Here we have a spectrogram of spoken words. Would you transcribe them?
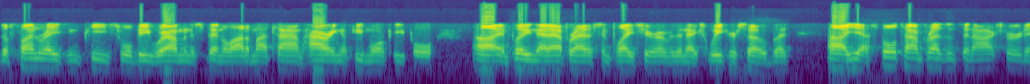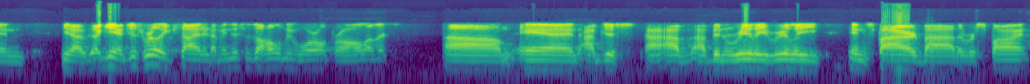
the fundraising piece will be where I'm going to spend a lot of my time hiring a few more people uh, and putting that apparatus in place here over the next week or so. But uh, yes, full time presence in Oxford, and you know, again, just really excited. I mean, this is a whole new world for all of us, um, and I'm just I've I've been really really inspired by the response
